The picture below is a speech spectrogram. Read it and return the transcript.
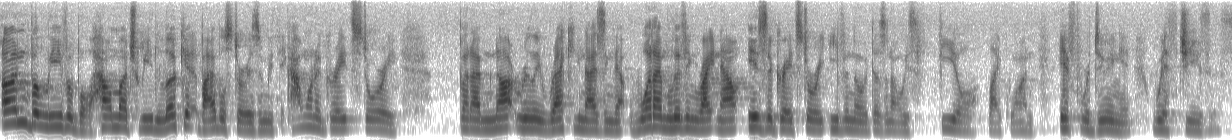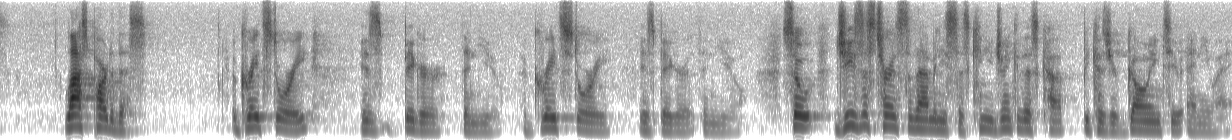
unbelievable how much we look at Bible stories and we think, I want a great story, but I'm not really recognizing that what I'm living right now is a great story, even though it doesn't always feel like one if we're doing it with Jesus. Last part of this a great story is bigger than you. A great story is bigger than you. So Jesus turns to them and he says, Can you drink of this cup? Because you're going to anyway.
